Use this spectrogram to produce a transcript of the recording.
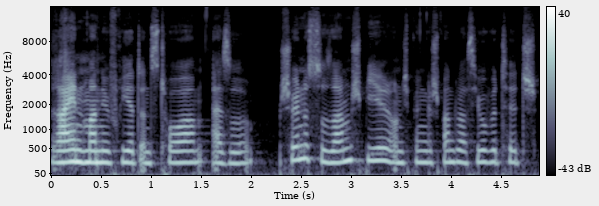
rein manövriert ins Tor. Also schönes Zusammenspiel und ich bin gespannt, was Jovetic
